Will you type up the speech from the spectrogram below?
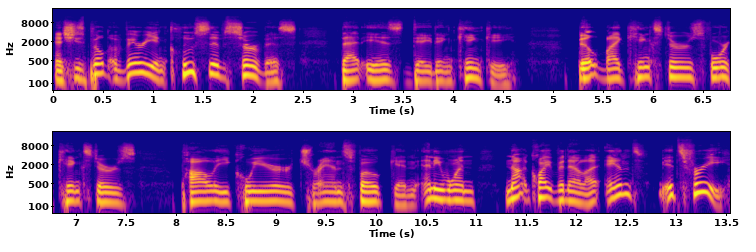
and she's built a very inclusive service that is Dating Kinky. Built by Kinksters for Kinksters, poly, queer, trans folk, and anyone not quite vanilla, and it's free.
